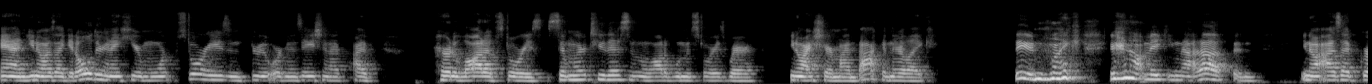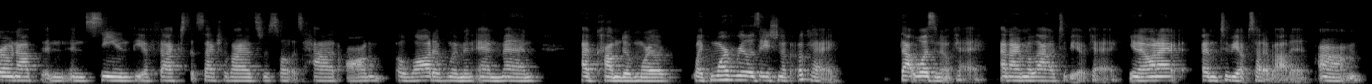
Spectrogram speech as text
And, you know, as I get older and I hear more stories and through the organization, I've, I've heard a lot of stories similar to this and a lot of women's stories where, you know, I share mine back and they're like, dude, like you're not making that up. And, you know, as I've grown up and, and seen the effects that sexual violence and assault has had on a lot of women and men, I've come to more like more of a realization of, okay, that wasn't okay and i'm allowed to be okay you know and i and to be upset about it. Um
